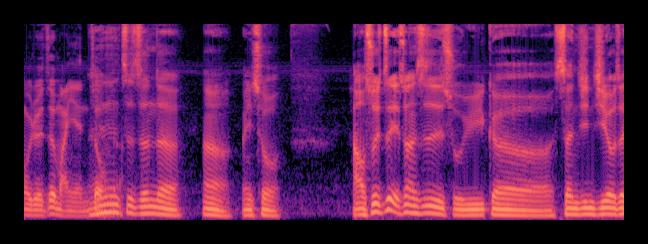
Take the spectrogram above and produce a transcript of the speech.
我觉得这蛮严重的，这真的，嗯，没错。好，所以这也算是属于一个神经肌肉在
